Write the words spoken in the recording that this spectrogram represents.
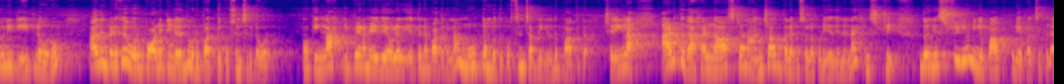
யூனிட் எயிட்டில் வரும். அதன் பிறகு ஒரு பாலிட்டியிலேருந்து ஒரு பத்து கொஸ்டின்ஸ் கிட்ட வரும். ஓகேங்களா? இப்போ நம்ம இது எவ்வளோ எத்தனை பார்த்துட்டோம்னா நூற்றம்பது கொஸ்டின்ஸ் அப்படிங்கிறது பார்த்துட்டோம். சரிங்களா? அடுத்ததாக லாஸ்ட்டாக நான் அஞ்சாவது தலைப்பு சொல்லக்கூடியது என்னென்னா ஹிஸ்ட்ரி இந்த ஹிஸ்ட்ரியும் நீங்கள் பார்க்கக்கூடிய பட்சத்தில்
